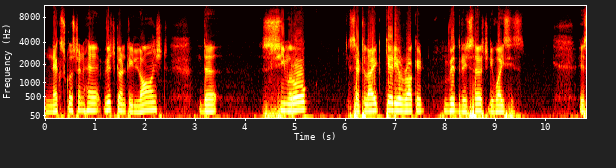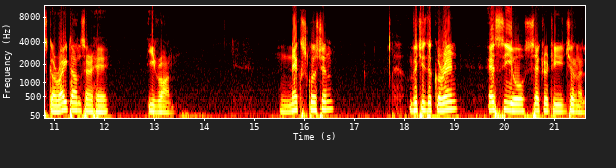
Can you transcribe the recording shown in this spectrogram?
नेक्स्ट क्वेश्चन है which country launched the Simorgh satellite carrier rocket with research devices इसका राइट right आंसर है Iran next question which is the current S C O secretary general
